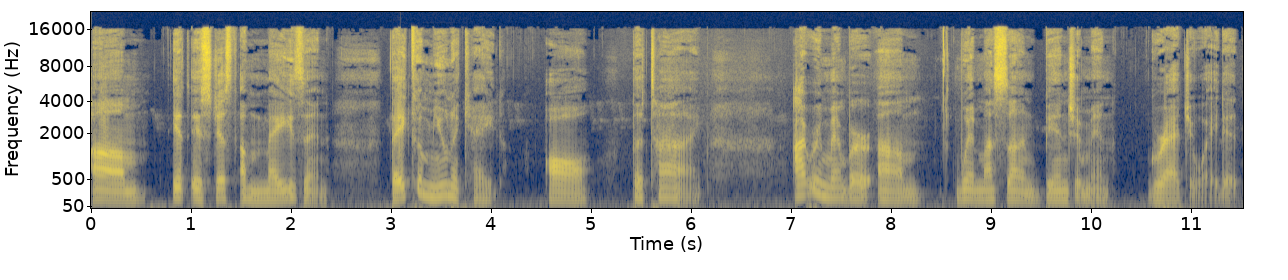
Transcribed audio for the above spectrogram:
Um, it is just amazing. They communicate all the time. I remember um, when my son Benjamin graduated,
